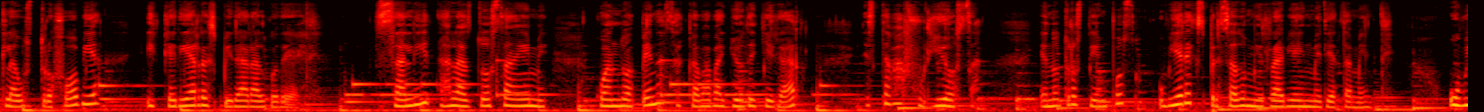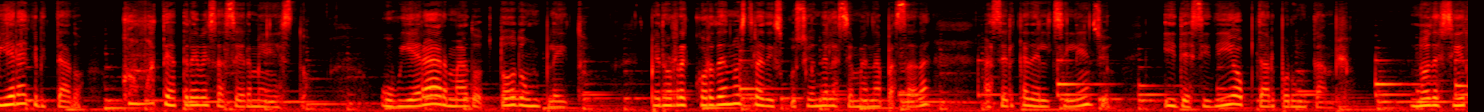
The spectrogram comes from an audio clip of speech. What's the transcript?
claustrofobia y quería respirar algo de aire. Salí a las 2 a.m. cuando apenas acababa yo de llegar. Estaba furiosa. En otros tiempos hubiera expresado mi rabia inmediatamente. Hubiera gritado, ¿cómo te atreves a hacerme esto? Hubiera armado todo un pleito. Pero recordé nuestra discusión de la semana pasada acerca del silencio y decidí optar por un cambio. No decir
